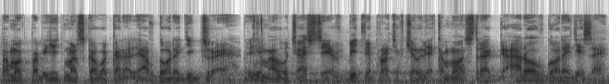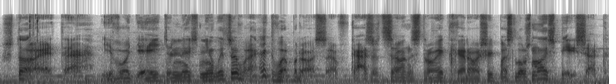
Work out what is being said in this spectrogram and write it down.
Помог победить морского короля короля в городе Дже. Принимал участие в битве против Человека-монстра Гаро в городе Зе. Что это? Его деятельность не вызывает вопросов. Кажется, он строит хороший послужной список.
